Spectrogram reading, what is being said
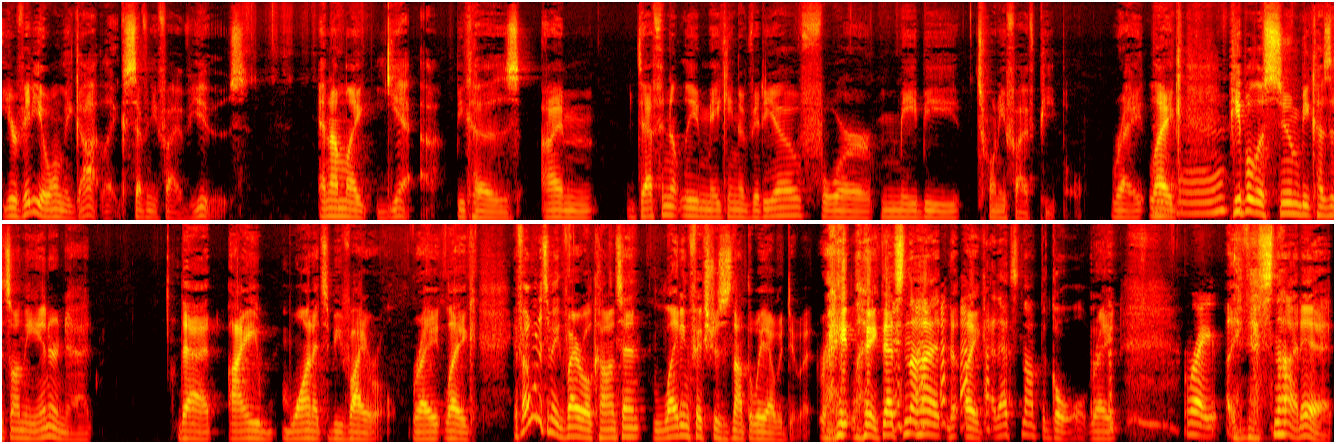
your video only got like 75 views. And I'm like, yeah, because I'm definitely making a video for maybe 25 people, right? Like mm-hmm. people assume because it's on the internet that I want it to be viral, right? Like if I wanted to make viral content, lighting fixtures is not the way I would do it, right? Like that's not like that's not the goal, right? Right. Like, that's not it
